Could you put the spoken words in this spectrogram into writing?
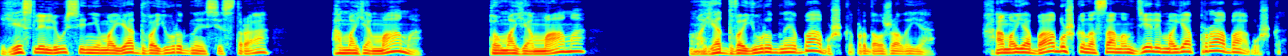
«Если Люси не моя двоюродная сестра, а моя мама, то моя мама «Моя двоюродная бабушка», — продолжала я. «А моя бабушка на самом деле моя прабабушка.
